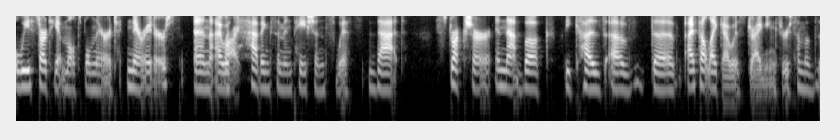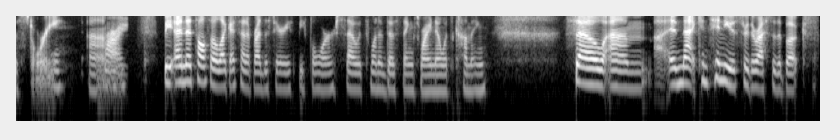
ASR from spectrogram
we start to get multiple narrat- narrators, and I was Right. having some impatience with that structure in that book because of the I felt like I was dragging through some of the story Um, Right. Be, and it's also, like I said, I've read the series before, so it's one of those things where I know what's coming. So, um, and that continues through the rest of the books.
